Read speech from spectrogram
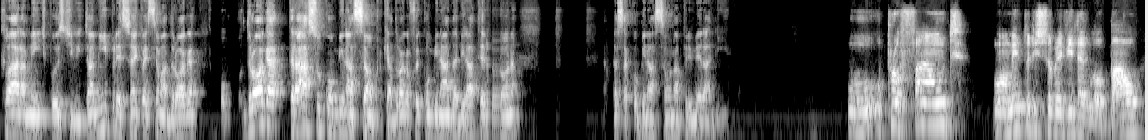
claramente positivo. Então, a minha impressão é que vai ser uma droga, droga traço combinação, porque a droga foi combinada a bilaterona, essa combinação na primeira linha. O, o Profound, um aumento de sobrevida global,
